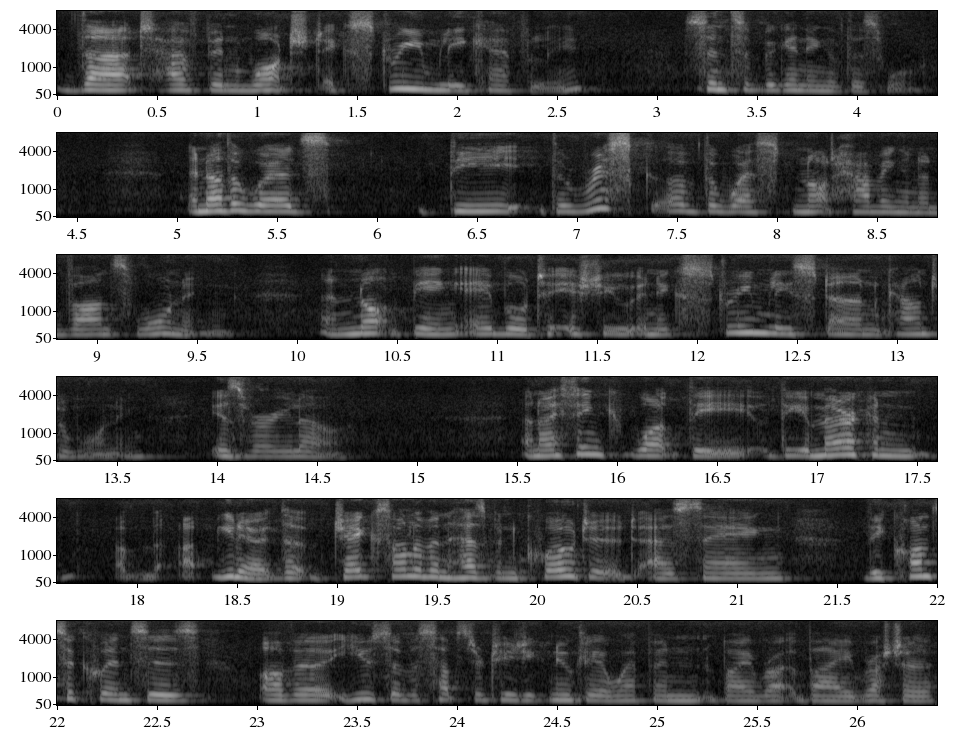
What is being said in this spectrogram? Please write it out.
that have been watched extremely carefully since the beginning of this war. In other words, the, the risk of the West not having an advance warning and not being able to issue an extremely stern counter warning is very low. And I think what the, the American, uh, you know, the, Jake Sullivan has been quoted as saying the consequences of a use of a substrategic nuclear weapon by, by Russia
